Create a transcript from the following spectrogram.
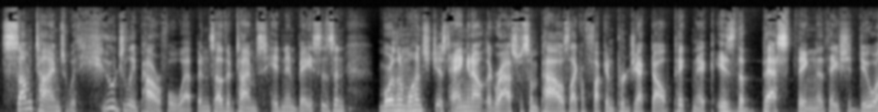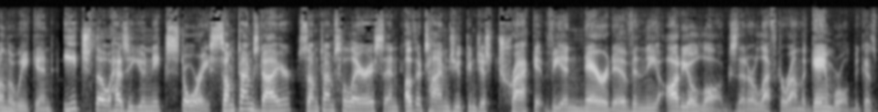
sometimes with hugely powerful weapons, other times hidden in bases, and more than once just hanging out in the grass with some pals like a fucking projectile picnic is the best thing that they should do on the weekend. Each, though, has a unique story, sometimes dire, sometimes hilarious, and other times you can just track it via narrative in the audio logs that are left around the game world because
